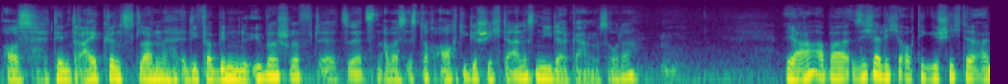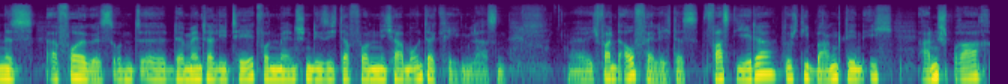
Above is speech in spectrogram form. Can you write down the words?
aus den drei Künstlern äh, die verbindende Überschrift äh, zu setzen. Aber es ist doch auch die Geschichte eines Niedergangs, oder? Ja, aber sicherlich auch die Geschichte eines Erfolges und äh, der Mentalität von Menschen, die sich davon nicht haben unterkriegen lassen. Äh, ich fand auffällig, dass fast jeder durch die Bank, den ich ansprach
